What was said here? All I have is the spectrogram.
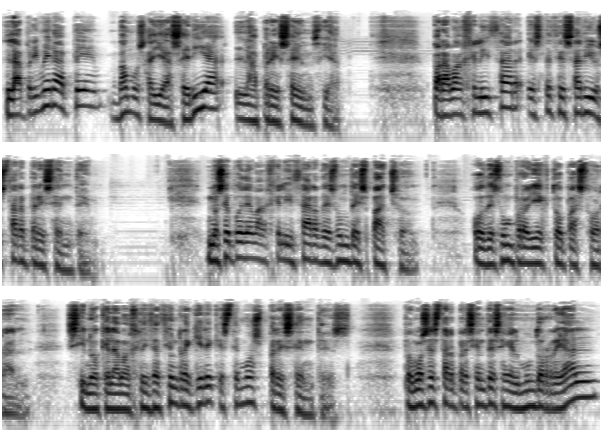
La primera P, vamos allá, sería la presencia. Para evangelizar es necesario estar presente. No se puede evangelizar desde un despacho o desde un proyecto pastoral, sino que la evangelización requiere que estemos presentes. Podemos estar presentes en el mundo real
